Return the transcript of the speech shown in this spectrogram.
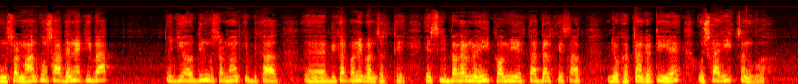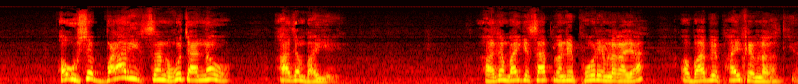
मुसलमान को साथ देने की बात तो जियाउद्दीन मुसलमान की विकल्प नहीं बन सकते। इसलिए बगल में ही कौमी एकता दल के साथ जो घटना घटी है, उसका रिएक्शन हुआ। और उससे बड़ा रिएक्शन हो चाहे न हो, आज़म भाई है। आज़म भाई के साथ मैंने फोर एम लगाया और बाद में फाइव एम लगा दिया।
